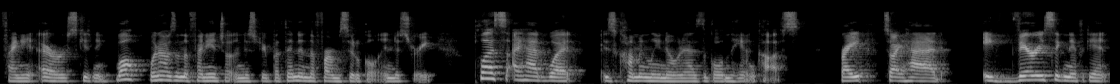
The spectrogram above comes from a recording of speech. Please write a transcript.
finance, or excuse me, well, when I was in the financial industry, but then in the pharmaceutical industry. Plus, I had what is commonly known as the golden handcuffs, right? So I had a very significant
